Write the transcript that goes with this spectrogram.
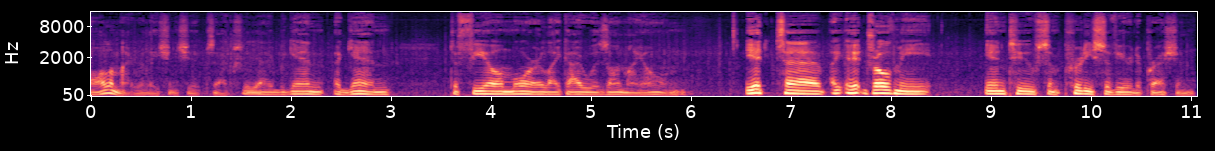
all of my relationships. Actually, I began again to feel more like I was on my own. It uh, it drove me into some pretty severe depression.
